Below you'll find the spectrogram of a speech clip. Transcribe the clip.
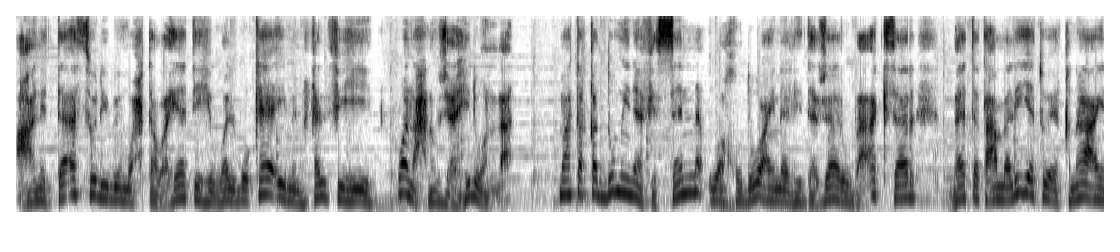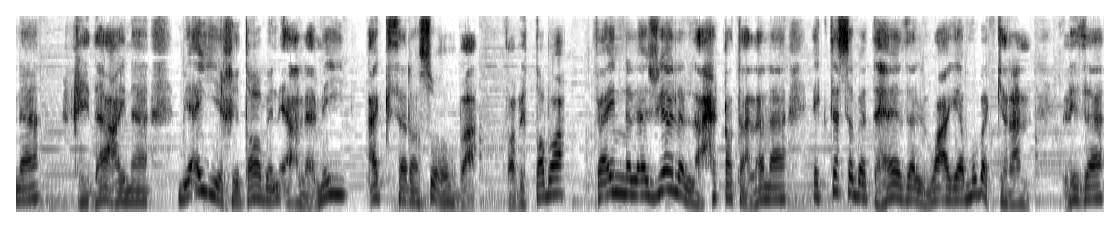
عن التأثر بمحتوياته والبكاء من خلفه ونحن جاهلون. مع تقدمنا في السن وخضوعنا لتجارب أكثر باتت عملية إقناعنا خداعنا بأي خطاب إعلامي أكثر صعوبة. فبالطبع فإن الأجيال اللاحقة لنا اكتسبت هذا الوعي مبكرا لذا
